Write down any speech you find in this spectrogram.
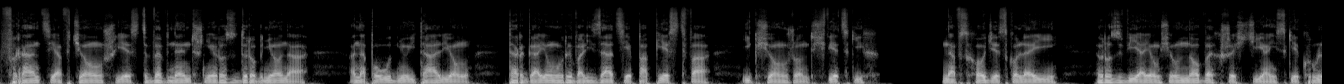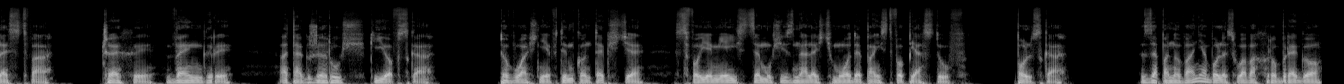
Francja wciąż jest wewnętrznie rozdrobniona, a na południu Italią targają rywalizacje papiestwa i książąt świeckich. Na wschodzie z kolei rozwijają się nowe chrześcijańskie królestwa Czechy, Węgry, a także Ruś Kijowska. To właśnie w tym kontekście swoje miejsce musi znaleźć młode państwo Piastów Polska. Za panowania Bolesława Chrobrego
